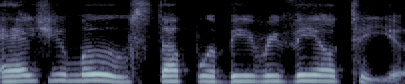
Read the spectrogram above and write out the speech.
as you move, stuff will be revealed to you.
